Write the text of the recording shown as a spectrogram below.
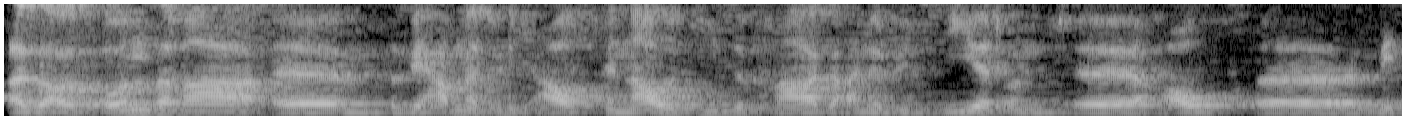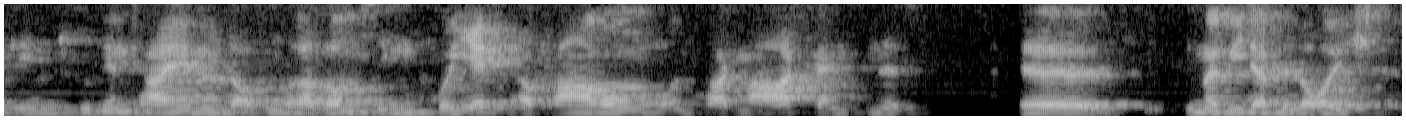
Also aus unserer, äh, also wir haben natürlich auch genau diese Frage analysiert und äh, auch äh, mit den Studienteilnehmern und aus unserer sonstigen Projekterfahrung und sagen Marktkenntnis äh, immer wieder beleuchtet.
